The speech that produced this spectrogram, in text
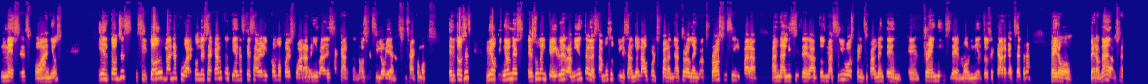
meses o años. Y entonces, si todos van a jugar con esa carta, tienes que saber cómo puedes jugar arriba de esa carta, ¿no? Si así lo vieras. O sea, como, entonces, mi opinión es, es una increíble herramienta, la estamos utilizando en Outports para Natural Language Processing, para análisis de datos masivos, principalmente en, en trainings de movimientos de carga, etcétera. Pero, pero nada, o sea,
